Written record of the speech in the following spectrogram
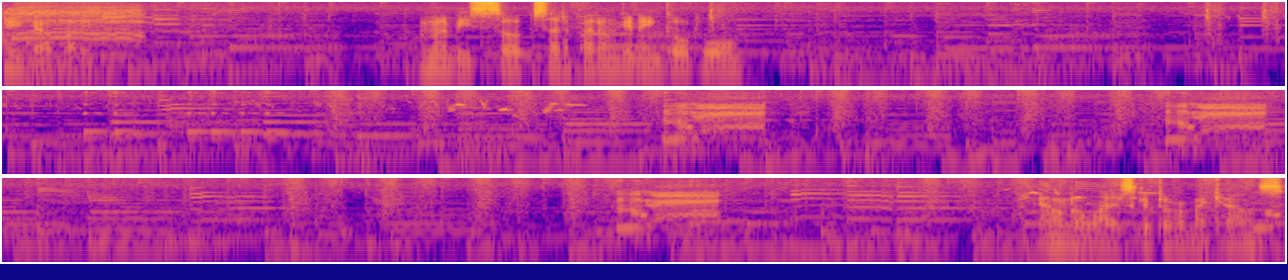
Here you go, buddy. I'm gonna be so upset if I don't get any gold wool. Skipped over my cows.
